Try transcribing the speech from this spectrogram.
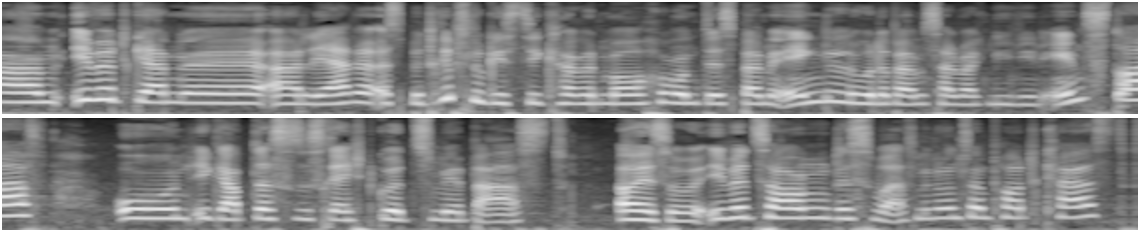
Ähm, ich würde gerne eine Lehre als Betriebslogistikerin machen und das beim Engel oder beim Salvagnini in Ensdorf. Und ich glaube, dass das recht gut zu mir passt. Also, ich würde sagen, das war's mit unserem Podcast.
